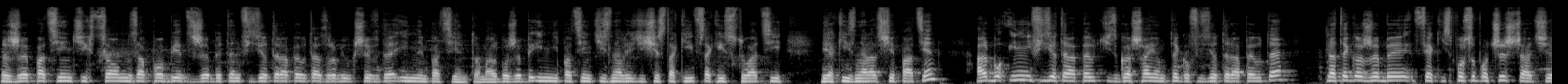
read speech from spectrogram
że pacjenci chcą zapobiec, żeby ten fizjoterapeuta zrobił krzywdę innym pacjentom, albo żeby inni pacjenci znaleźli się takiej, w takiej sytuacji, w jakiej znalazł się pacjent albo inni fizjoterapeuci zgłaszają tego fizjoterapeutę, dlatego żeby w jakiś sposób oczyszczać e,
